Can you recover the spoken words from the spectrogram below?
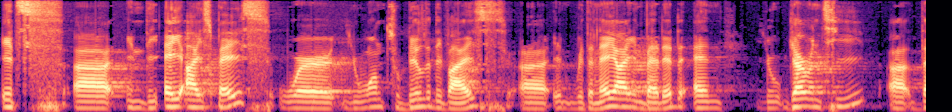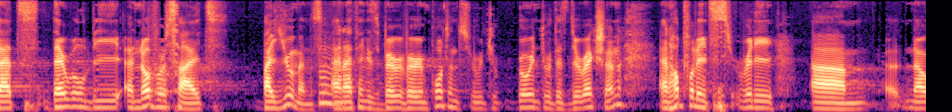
It's in the AI space where you want to build a device in, with an AI embedded and you guarantee that there will be an oversight by humans. Mm. And I think it's very, very important to, to go into this direction. And hopefully it's really um, now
